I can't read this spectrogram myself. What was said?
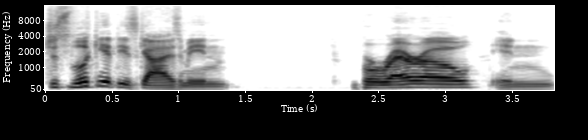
just looking at these guys, I mean, Barrero in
